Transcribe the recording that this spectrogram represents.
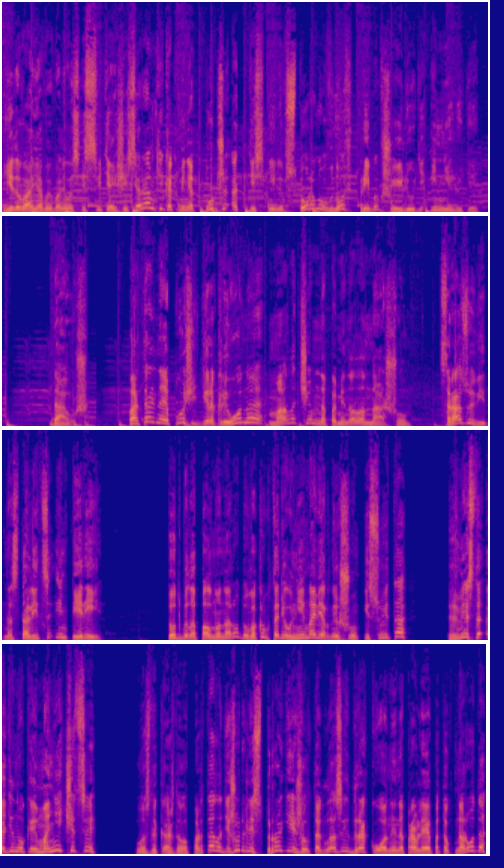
Едва я вывалилась из светящейся рамки, как меня тут же оттеснили в сторону вновь прибывшие люди и нелюди. Да уж, портальная площадь Гераклеона мало чем напоминала нашу. Сразу видно столица империи. Тут было полно народу, вокруг царил неимоверный шум и суета. Вместо одинокой манитчицы Возле каждого портала дежурили строгие желтоглазые драконы, направляя поток народа,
